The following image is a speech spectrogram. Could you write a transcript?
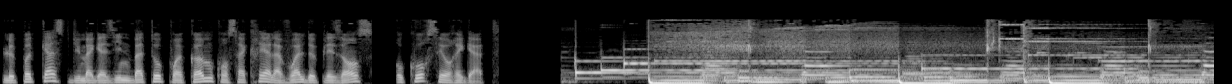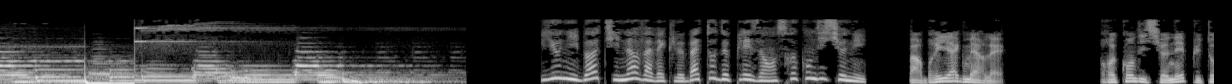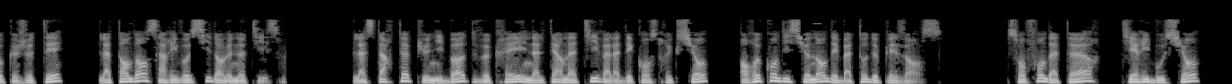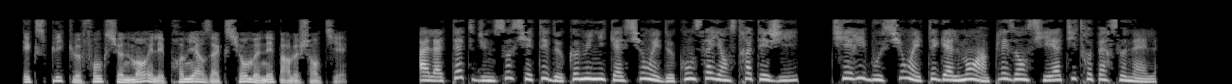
le podcast du magazine bateau.com consacré à la voile de plaisance, aux courses et aux régates. Unibot innove avec le bateau de plaisance reconditionné. Par Briag Merlet. Reconditionné plutôt que jeté, la tendance arrive aussi dans le nautisme. La startup Unibot veut créer une alternative à la déconstruction, en reconditionnant des bateaux de plaisance. Son fondateur, Thierry Boussion, explique le fonctionnement et les premières actions menées par le chantier. À la tête d'une société de communication et de conseil en stratégie, Thierry Boussion est également un plaisancier à titre personnel.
